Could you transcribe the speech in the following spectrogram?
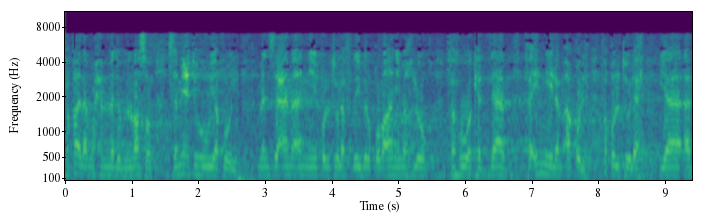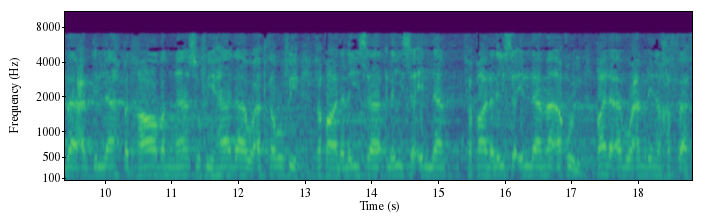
فقال محمد بن نصر سمعته يقول من زعم أني قلت لفظي بالقرآن مخلوق فهو كذاب فإني لم أقله فقلت له يا أبا عبد الله قد خاض الناس في هذا وأكثروا فيه فقال ليس ليس إلا فقال ليس إلا ما أقول. قال أبو عمرو الخفاف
